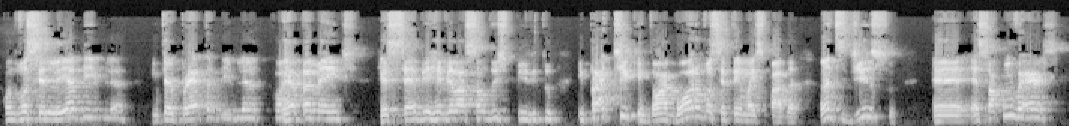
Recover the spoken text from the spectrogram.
Quando você lê a Bíblia, interpreta a Bíblia corretamente, recebe revelação do Espírito e pratica. Então agora você tem uma espada. Antes disso, é, é só conversa.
